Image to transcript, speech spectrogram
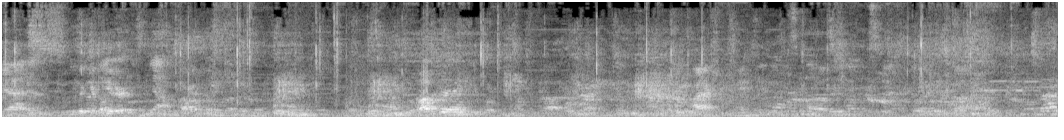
Yes. The computer? Upgrade. No,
